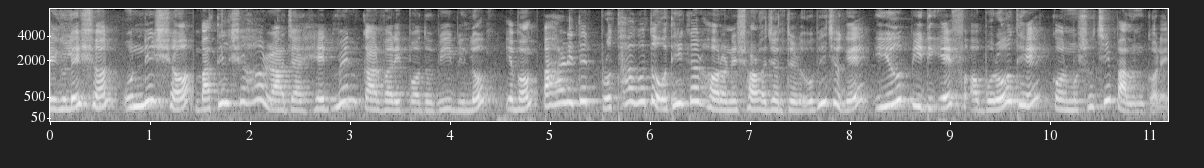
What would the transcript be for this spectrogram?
রেগুলেশন উনিশশো বাতিল সহ রাজা হেডম্যান কারবারি পদবি বিলোপ এবং পাহাড়িদের প্রথাগত অধিকার হরণের ষড়যন্ত্রের অভিযোগে ইউপিডিএফ অবরোধে কর্মসূচি পালন করে।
